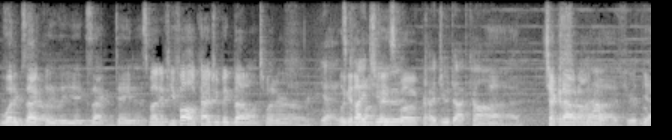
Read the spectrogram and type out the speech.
what exactly the exact date is. But if you follow Kaiju Big Battle on Twitter or Yeah, it's look it up on Facebook, or, kaiju.com. uh, check it out Check on out uh, if you're the yeah,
